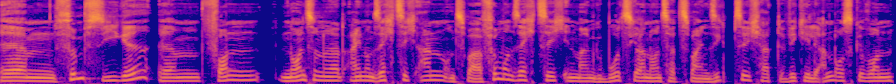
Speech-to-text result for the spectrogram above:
ähm, fünf Siege ähm, von 1961 an, und zwar 65 in meinem Geburtsjahr 1972 hat Vicky Leandros gewonnen,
